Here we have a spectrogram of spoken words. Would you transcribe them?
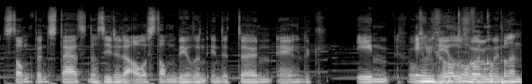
standpunt staat, dan zie je dat alle standbeelden in de tuin eigenlijk één groot Eén geheel groot vormen.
